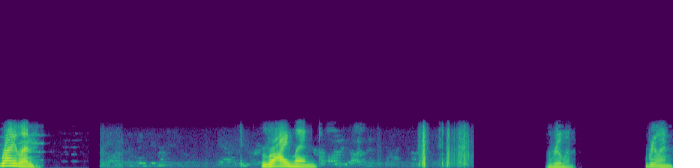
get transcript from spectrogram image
Rylan. Rylan. Rylan. Rylan.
